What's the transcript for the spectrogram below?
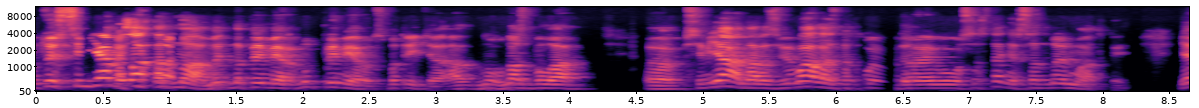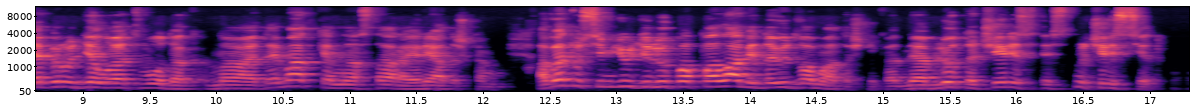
Ну, то есть семья А была ситуация- одна. Мы, например, ну, к примеру, смотрите, а, ну, у нас была э, семья, она развивалась, доходит до боевого состояния с одной маткой. Я беру, делаю отводок на этой матке, на старой рядышком, а в эту семью делю пополам и даю два маточника для облета через, ну, через сетку.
